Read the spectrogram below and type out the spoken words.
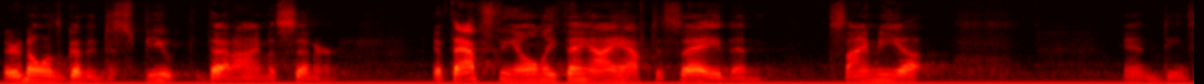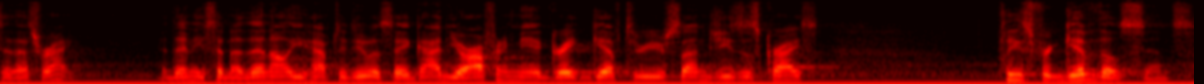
There's no one's going to dispute that I'm a sinner. If that's the only thing I have to say, then sign me up. And Dean said, That's right. And then he said, Now then all you have to do is say, God, you're offering me a great gift through your son, Jesus Christ. Please forgive those sins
